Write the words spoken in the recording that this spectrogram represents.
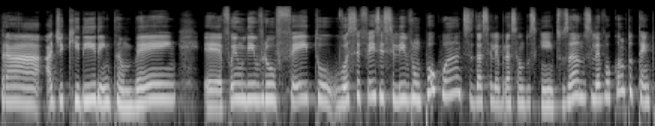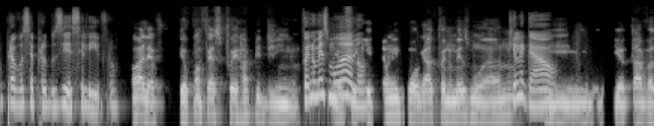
para adquirirem também. É, foi um livro feito. Você fez esse livro um pouco antes da celebração dos 500 anos. Levou quanto tempo para você produzir esse livro? Olha, eu confesso que foi rapidinho. Foi no mesmo eu ano? Fiquei tão empolgado, foi no mesmo ano. Que legal. E, e eu estava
